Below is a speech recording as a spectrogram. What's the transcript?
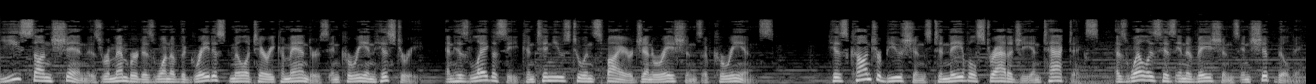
Yi Sun-shin is remembered as one of the greatest military commanders in Korean history, and his legacy continues to inspire generations of Koreans. His contributions to naval strategy and tactics, as well as his innovations in shipbuilding,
